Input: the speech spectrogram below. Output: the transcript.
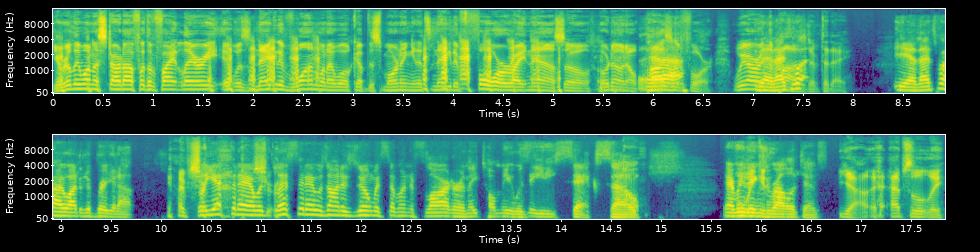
You really want to start off with a fight, Larry? It was negative one when I woke up this morning, and it's negative four right now. So, oh no, no, positive four. We are Yeah, in the that's what- positive today. Yeah, that's why I wanted to bring it up. I'm So sure. yesterday I was sure. yesterday I was on a Zoom with someone in Florida and they told me it was 86. So Oh. everything's can- relative. Yeah, absolutely.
